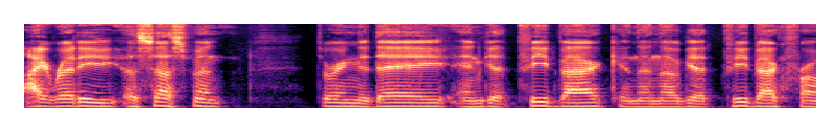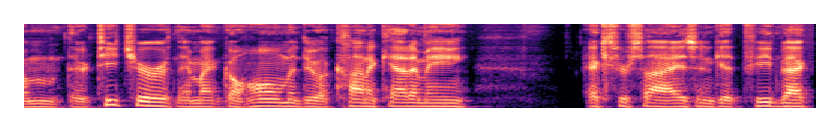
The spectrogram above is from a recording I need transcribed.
iReady assessment during the day and get feedback, and then they'll get feedback from their teacher. They might go home and do a Khan Academy exercise and get feedback,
